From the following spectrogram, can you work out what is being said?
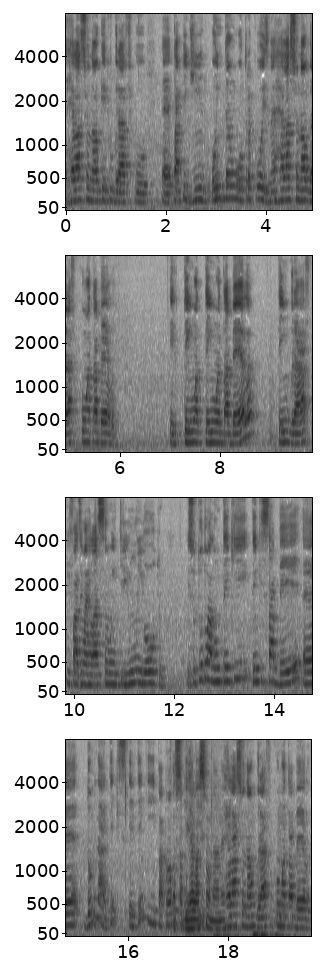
relacionar o que, que o gráfico está pedindo. Ou então, outra coisa, né? relacionar o gráfico com a tabela. Ele tem uma, tem uma tabela, tem um gráfico e fazer uma relação entre um e outro. Isso tudo o aluno tem que, tem que saber é, dominar. Ele tem que, ele tem que ir para a prova Conseguir sabendo relacionar, né? relacionar um gráfico com uma tabela.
